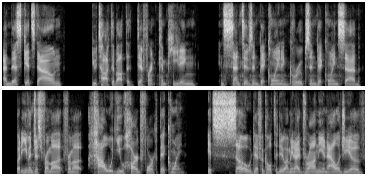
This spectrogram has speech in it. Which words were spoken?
And this gets down you talked about the different competing incentives in Bitcoin and groups in Bitcoin Seb, but even just from a from a how would you hard fork Bitcoin? It's so difficult to do. I mean, I've drawn the analogy of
